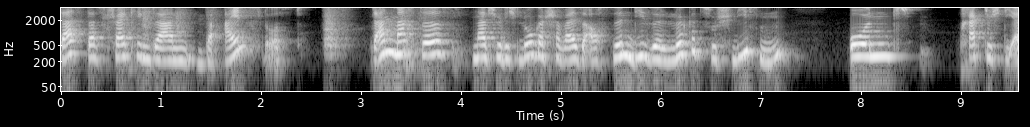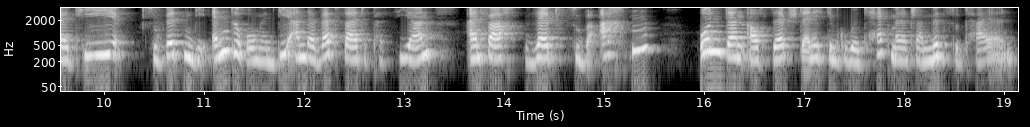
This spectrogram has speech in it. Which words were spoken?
das das Tracking dann beeinflusst, dann macht es natürlich logischerweise auch Sinn, diese Lücke zu schließen und praktisch die IT zu bitten, die Änderungen, die an der Webseite passieren, einfach selbst zu beachten und dann auch selbstständig dem Google Tag Manager mitzuteilen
